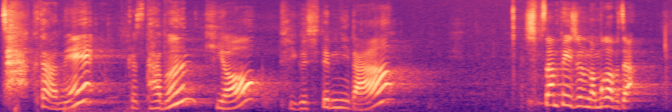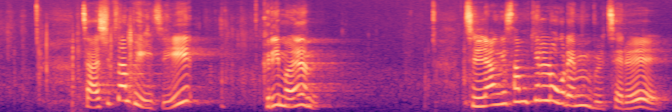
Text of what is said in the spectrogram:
자, 그 다음에 그래서 답은 기억 디귿이 됩니다. 13페이지로 넘어가 보자. 자, 13페이지 그림은 질량이 3kg인 물체를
